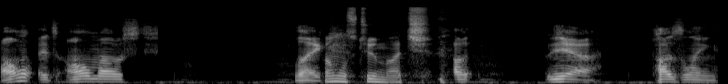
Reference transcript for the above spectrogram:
all it's almost like Almost too much. yeah puzzling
